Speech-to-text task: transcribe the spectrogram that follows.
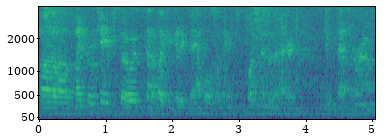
uh, micro cape, so it's kind of like a good example, something that just into the header, you can pass it around.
